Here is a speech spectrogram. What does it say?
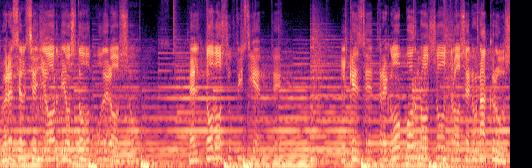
Tú eres el Señor Dios Todopoderoso, el Todo Suficiente, el que se entregó por nosotros en una cruz,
